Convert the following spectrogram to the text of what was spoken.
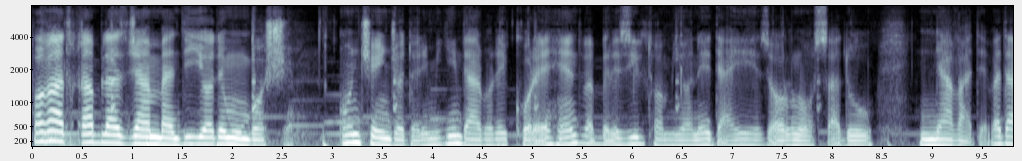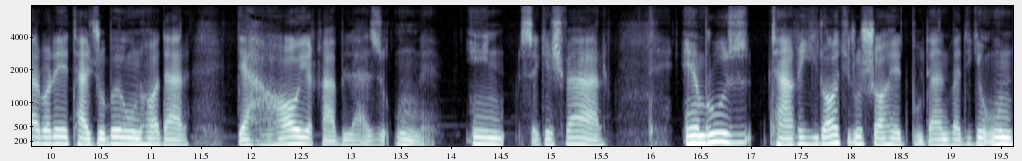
فقط قبل از جنبندی یادمون باشه. آنچه اینجا داریم میگیم درباره کره هند و برزیل تا میانه دهه 1990 و درباره تجربه اونها در دهه های قبل از اونه. این سه کشور امروز تغییراتی رو شاهد بودن و دیگه اون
